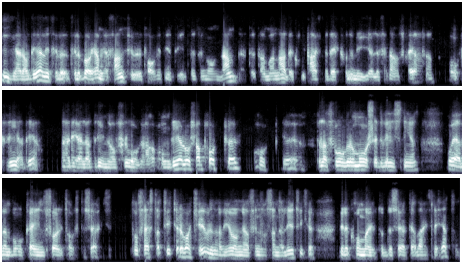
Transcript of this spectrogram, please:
IR-avdelning till, till att börja med. Fanns ju överhuvudtaget inte, inte gång namnet utan man hade kontakt med ekonomi eller finanschefen och VD när det gäller att ringa och fråga om delårsrapporter och eh, ställa frågor om årsredovisningen och även boka in företagsbesök. De flesta tyckte det var kul när vi unga finansanalytiker ville komma ut och besöka verkligheten.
